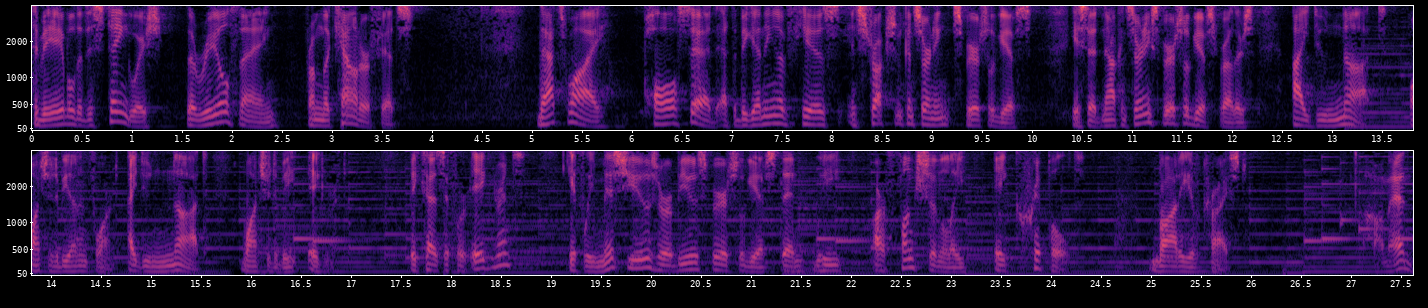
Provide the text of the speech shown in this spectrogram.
to be able to distinguish the real thing from the counterfeits. That's why Paul said at the beginning of his instruction concerning spiritual gifts, he said, Now concerning spiritual gifts, brothers, I do not want you to be uninformed. I do not want you to be ignorant. Because if we're ignorant, if we misuse or abuse spiritual gifts, then we are functionally a crippled body of Christ. Amen.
